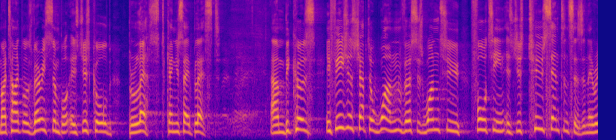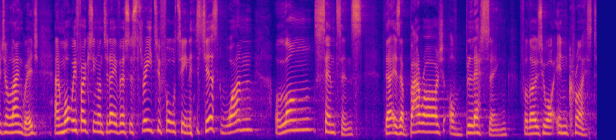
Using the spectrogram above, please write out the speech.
my title is very simple, it's just called Blessed. Can you say blessed? Um, because Ephesians chapter 1, verses 1 to 14, is just two sentences in the original language. And what we're focusing on today, verses 3 to 14, is just one long sentence that is a barrage of blessing for those who are in Christ.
